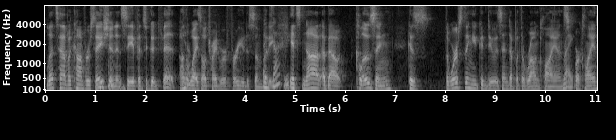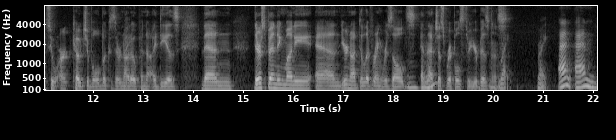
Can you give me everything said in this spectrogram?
Let's have a conversation and see if it's a good fit. Yeah. Otherwise, I'll try to refer you to somebody. Exactly. It's not about closing because the worst thing you can do is end up with the wrong clients Right. or clients who aren't coachable because they're not Right. open to ideas. Then they're spending money and you're not delivering results, and that just ripples through your business. Mm-hmm. Right, right. And and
